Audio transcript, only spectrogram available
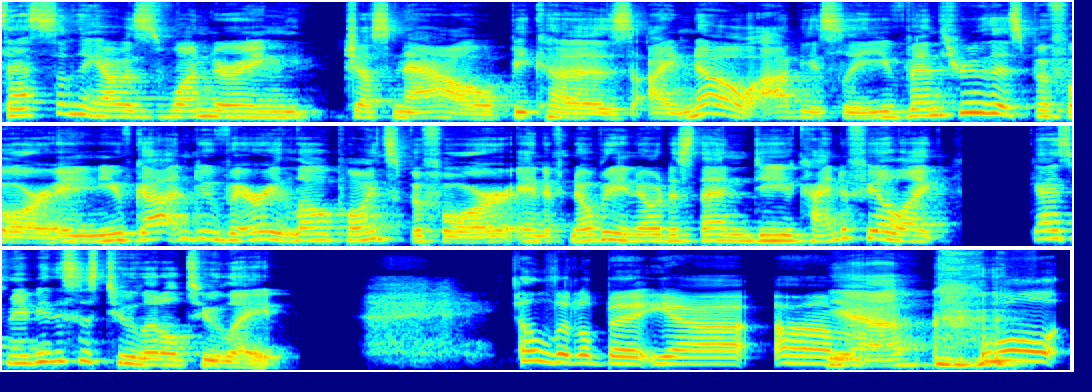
That's something I was wondering just now because I know obviously you've been through this before and you've gotten to very low points before. And if nobody noticed then, do you kind of feel like, guys, maybe this is too little too late? A little bit, yeah. Um yeah. well,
